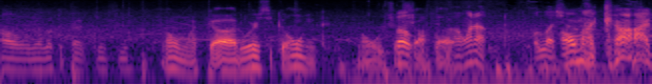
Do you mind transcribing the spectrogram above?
Oh, yeah, look at that goofy. Oh my god, where's he going? Oh, we should Bo, have shot I that. want up. Wallah, shut Oh up. my god!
